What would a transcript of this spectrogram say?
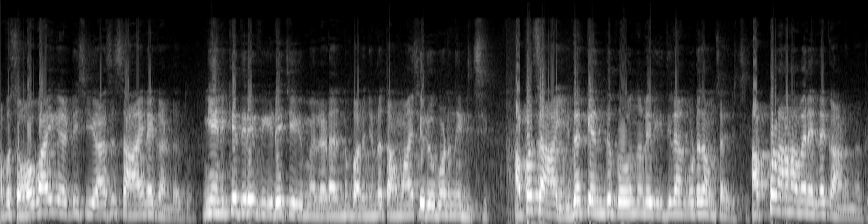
അപ്പൊ സ്വാഭാവികമായിട്ട് ഷിയാസ് സായിനെ കണ്ടെത്തും. നീ എനിക്കെതിരെ വീഡിയോ ചെയ്യുമല്ലടാ എന്ന് പറഞ്ഞുകൊണ്ട് തമാശ രൂപം ഇടിച്ച്. അപ്പൊ സായി ഇതൊക്കെ എന്ത് ബ്രോ എന്നുള്ള രീതിയിൽ അങ്ങോട്ട് സംസാരിച്ചു. അപ്പോഴാണ് അവൻ എന്നെ കാണുന്നത്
